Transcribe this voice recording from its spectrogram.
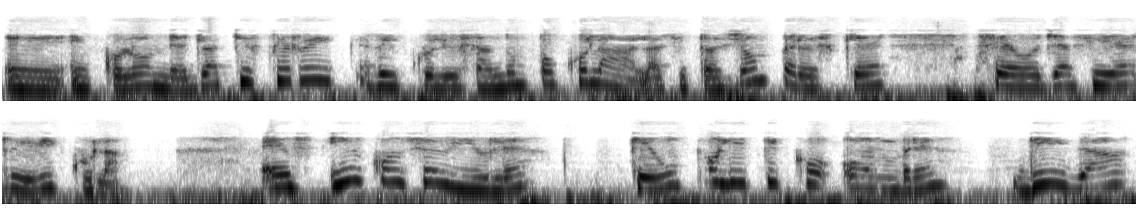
eh, en Colombia. Yo aquí estoy ridiculizando un poco la, la situación, pero es que se oye así de ridícula. Es inconcebible que un político hombre diga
